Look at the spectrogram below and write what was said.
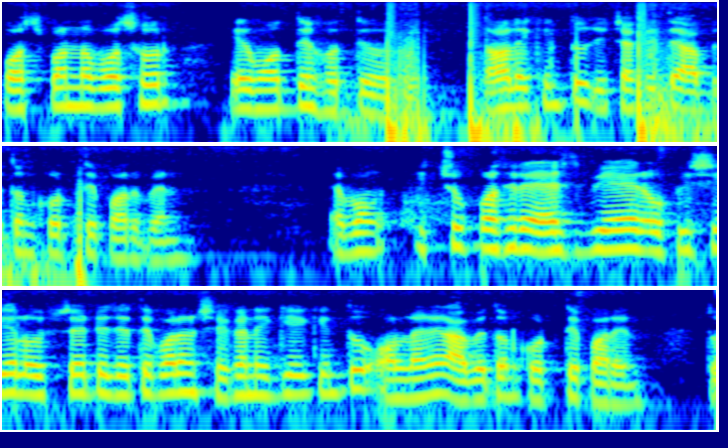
পঁচপান্ন বছর এর মধ্যে হতে হবে। তাহলে কিন্তু এই চাকরিতে আবেদন করতে পারবেন। এবং ইচ্ছুক প্রার্থীরা এসবিআই এর অফিসিয়াল ওয়েবসাইটে যেতে পারেন, সেখানে গিয়ে কিন্তু অনলাইনে আবেদন করতে পারেন। তো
